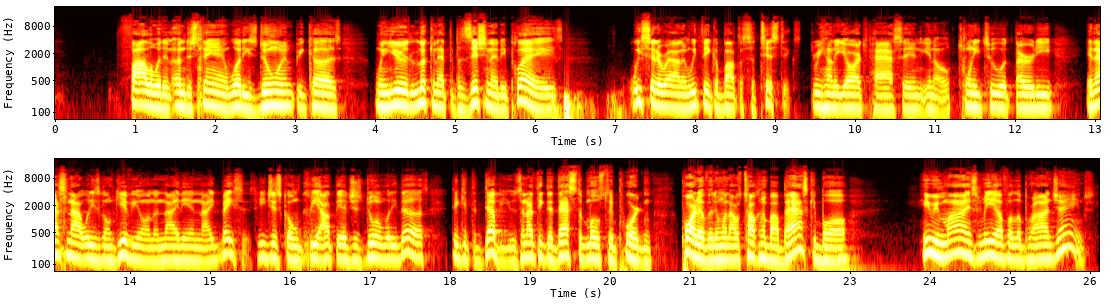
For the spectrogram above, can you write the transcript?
follow it and understand what he's doing because when you're looking at the position that he plays, we sit around and we think about the statistics: 300 yards passing, you know, 22 or 30, and that's not what he's going to give you on a night in night basis. He's just going to be out there just doing what he does to get the W's, and I think that that's the most important part of it. And when I was talking about basketball he reminds me of a LeBron James,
